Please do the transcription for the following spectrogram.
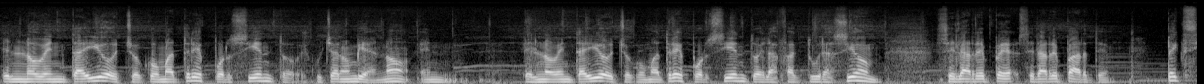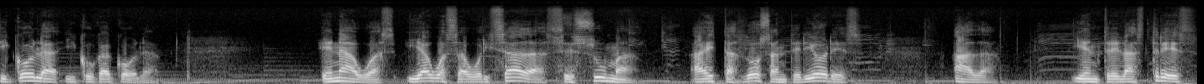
el 98,3%, escucharon bien, ¿no? En el 98,3% de la facturación se la, se la reparten Pepsi Cola y Coca-Cola. En aguas y aguas saborizadas se suma a estas dos anteriores ADA. Y entre las tres,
